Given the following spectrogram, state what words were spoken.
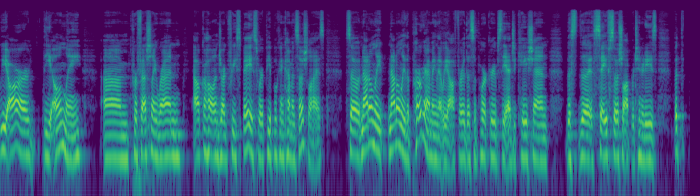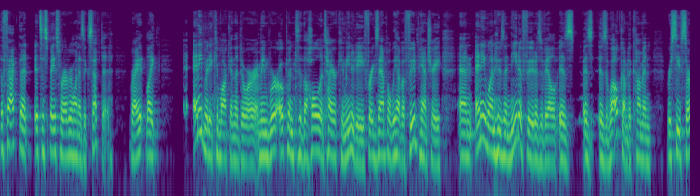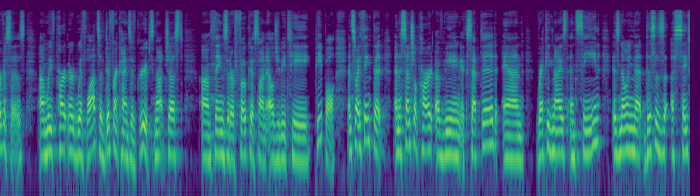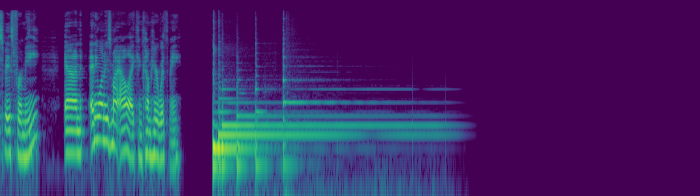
we are the only um, professionally run alcohol and drug free space where people can come and socialize. So not only not only the programming that we offer, the support groups, the education, the, the safe social opportunities, but the fact that it's a space where everyone is accepted, right? Like anybody can walk in the door. I mean, we're open to the whole entire community. For example, we have a food pantry, and anyone who's in need of food is available is is is welcome to come and receive services. Um, we've partnered with lots of different kinds of groups, not just um, things that are focused on LGBT people. And so I think that an essential part of being accepted and recognized and seen is knowing that this is a safe space for me. And anyone who's my ally can come here with me.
